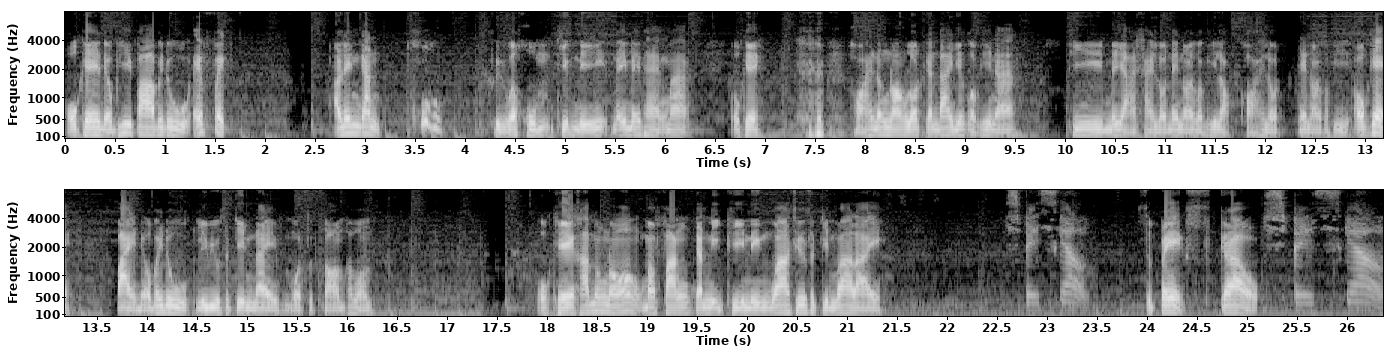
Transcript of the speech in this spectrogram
โอเค เดี๋ยวพี่ปาไปดูเอฟเฟกต์ เอาเล่นกันโอ้โหถือว่าคุ้มคลิปนี้ไม่ไม่แพงมาก โอเค ขอให้น้องๆลดกันได้เยอะกว่าพี่นะ พี่ไม่อยากให้ใครลดได้น้อยกว่าพี่หรอกขอให้ลดได้น้อยกว่าพี่ โอเค ไปเดี๋ยวไปดูรีวิวสกินในโหมดฝึกซ้อมครับผม โอเคครับน้องๆ มาฟังกันอีกทีนึงว่าชื่อสกินว่าอะไร Space Scout Space Scout Space Scout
